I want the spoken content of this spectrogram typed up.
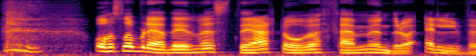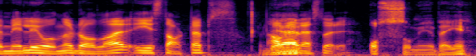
og så ble det investert over 511 millioner dollar i startups av investorer. Det er også mye penger.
